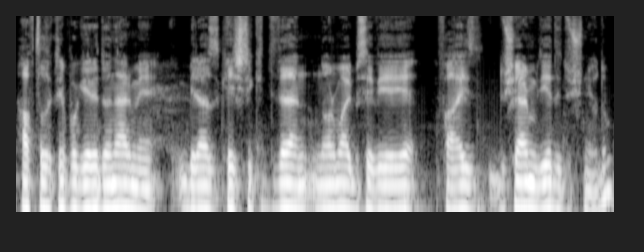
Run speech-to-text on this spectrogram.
haftalık repo geri döner mi? Biraz geçtikten normal bir seviyeye faiz düşer mi diye de düşünüyordum.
